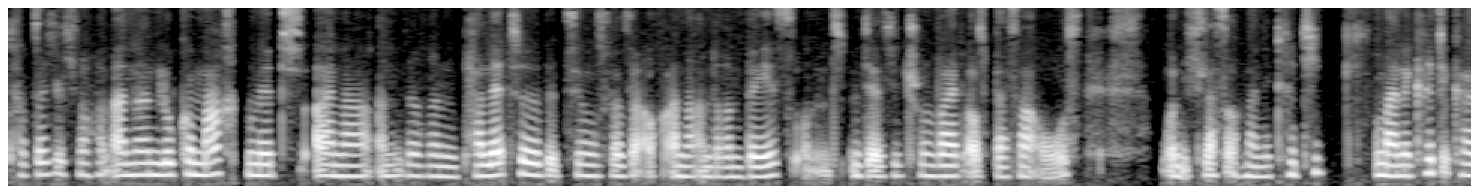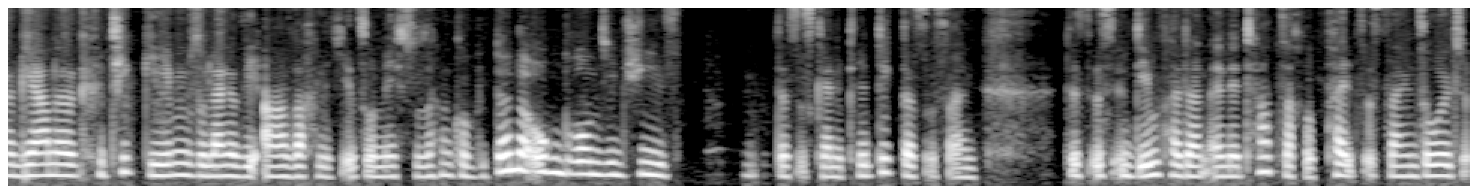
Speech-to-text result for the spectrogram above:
tatsächlich noch einen anderen Look gemacht mit einer anderen Palette beziehungsweise auch einer anderen Base und der sieht schon weitaus besser aus. Und ich lasse auch meine Kritik, meine Kritiker gerne Kritik geben, solange sie A sachlich ist und nicht so Sachen kommt deine Augenbrauen sind schief das ist keine Kritik, das ist ein, das ist in dem Fall dann eine Tatsache, falls es sein sollte.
